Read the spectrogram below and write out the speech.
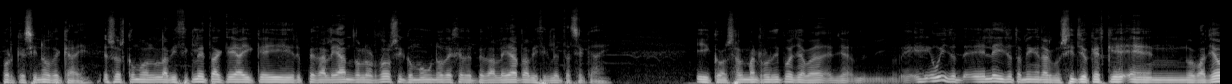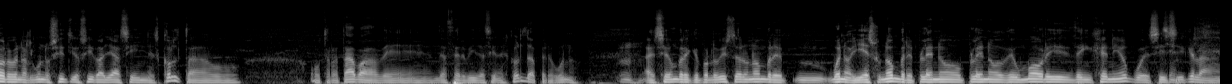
porque si no decae. Eso es como la bicicleta que hay que ir pedaleando los dos y como uno deje de pedalear la bicicleta se cae. Y con Salman Rushdie pues ya, va- ya- he, oído- he leído también en algún sitio que es que en Nueva York o en algunos sitios iba ya sin escolta o, o trataba de, de hacer vida sin escolta, pero bueno, a ese hombre que por lo visto era un hombre, mm, bueno, y es un hombre pleno, pleno de humor y de ingenio, pues sí, Sí. sí, que la...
